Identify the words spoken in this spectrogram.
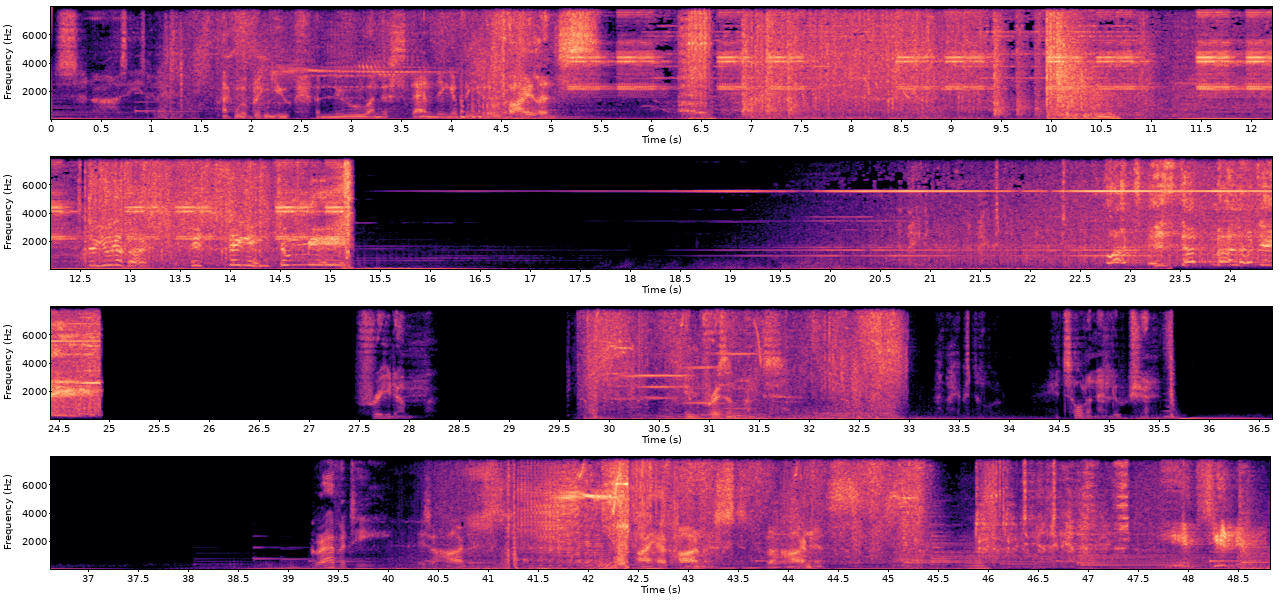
I will bring you a new understanding of the universe. Violence. Singing to me! What is that melody? Freedom. Imprisonment. It's all an illusion. Gravity is a harness. I have harnessed the harness. Let's work together. It's in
